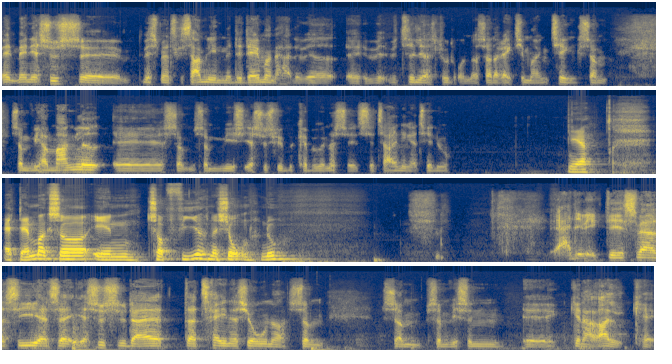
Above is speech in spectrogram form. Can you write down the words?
men, men jeg synes, øh, hvis man skal sammenligne med det, damerne har leveret øh, ved, ved tidligere slutrunder, så er der rigtig mange ting, som, som vi har manglet, øh, som, som vi, jeg synes, vi kan begynde at sætte, sætte tegninger til nu. Ja. Er Danmark så en top 4 nation nu? Ja, det er ikke. Det er svært at sige. Altså, jeg synes jo, der er, der er tre nationer, som, som, som vi sådan øh, generelt kan,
